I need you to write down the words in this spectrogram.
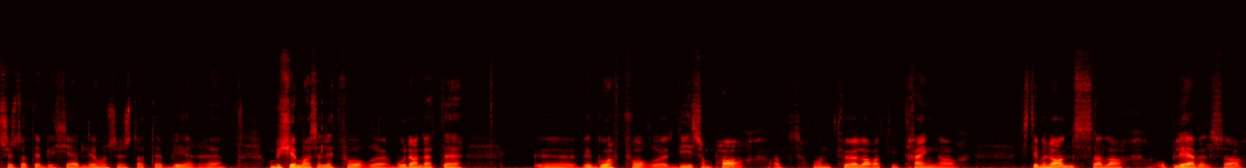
syns at det blir kjedelig. Hun syns at det blir eh, Hun bekymrer seg litt for eh, hvordan dette vil gå for de som par. At hun føler at de trenger stimulans eller opplevelser,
